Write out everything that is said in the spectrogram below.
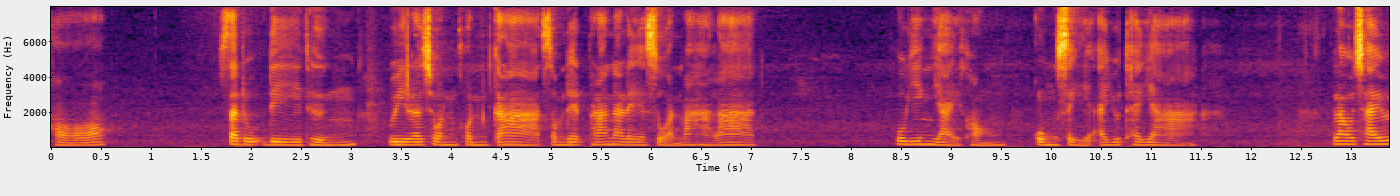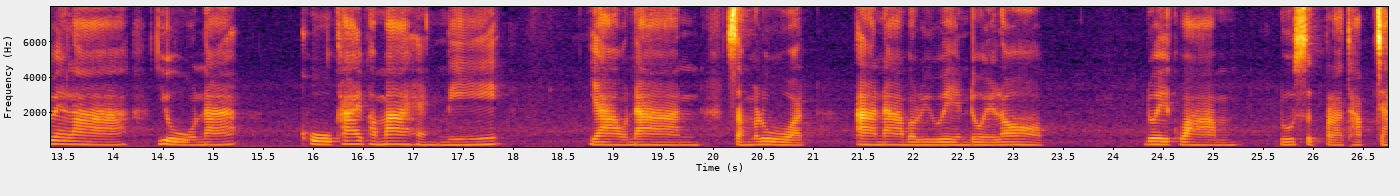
ขอ สดุดีถึงวีรชนคนกล้า สมเด็จพระนเรศวรมหาราช ผู้ยิ่งใหญ่ของกรุงศรีอยุธยา เราใช้เวลาอยู่นะ คูค่ายพม่าแห่งนี้ ยาวนานสำรวจอาณาบริเวณโดยรอบ ด้วยความรู้สึกประทับใจ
